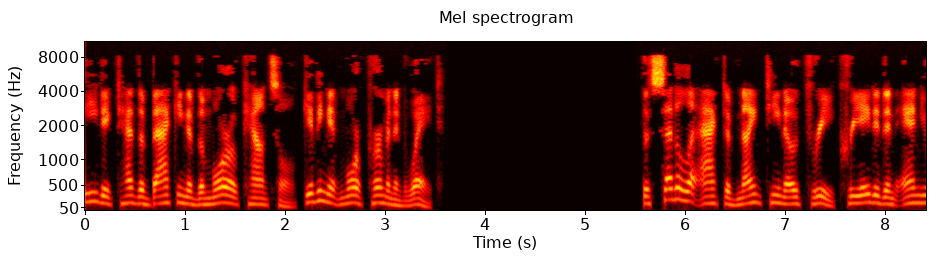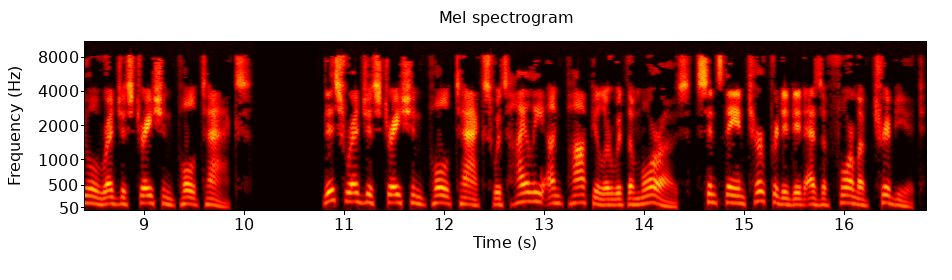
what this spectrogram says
edict had the backing of the Moro Council, giving it more permanent weight. The Cedula Act of 1903 created an annual registration poll tax. This registration poll tax was highly unpopular with the Moros, since they interpreted it as a form of tribute.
